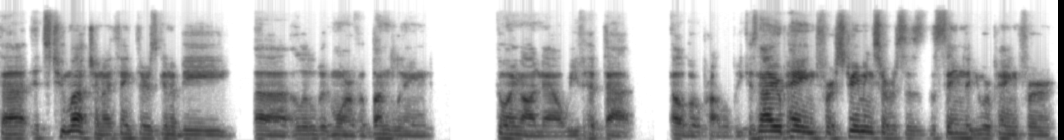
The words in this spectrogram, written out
that it's too much and i think there's going to be uh, a little bit more of a bundling going on now we've hit that elbow probably because now you're paying for streaming services the same that you were paying for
